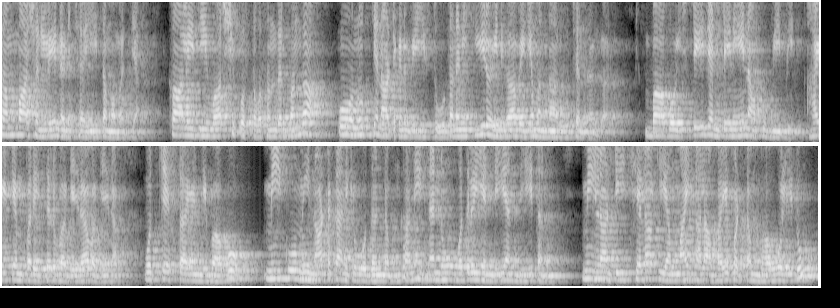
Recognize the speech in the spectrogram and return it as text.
సంభాషణలే నడిచాయి తమ మధ్య. కాలేజీ వార్షికోత్సవ సందర్భంగా ఓ నృత్య నాటికను వేయిస్తూ తనని హీరోయిన్గా వేయమన్నారు చంద్రం గారు. బాబోయ్ స్టేజ్ అంటేనే నాకు బీపీ. హై టెంపరేచర్ వగేరా వగేరా. వచ్చేస్తాయండి బాబు. మీకు మీ నాటకానికి ఓ దండం కానీ నన్ను వదిలేయండి అంది తను. మీలాంటి చెలాకి అమ్మాయి అలా భయపడటం బాగోలేదు.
